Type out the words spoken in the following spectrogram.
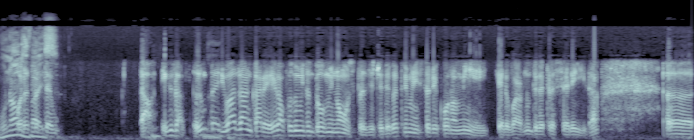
un Fără să ausweis. te- Da, exact. În da. perioada în care el a fost numit în 2019 de către Ministerul Economiei, chiar adevărat, nu de către SRI, da? Uh,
